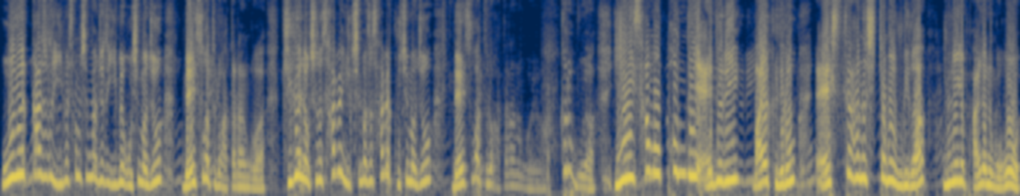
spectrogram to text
오늘까지도 230만 주에서 250만 주 매수가 들어갔다는 거야. 기간 역시도 460만 주, 490만 주 매수가 들어갔다는 거예요. 그럼 뭐야? 이 사모 펀드의 애들이 말 그대로 엑스트라 하는 시점을 우리가 눈여겨봐야 되는 거고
